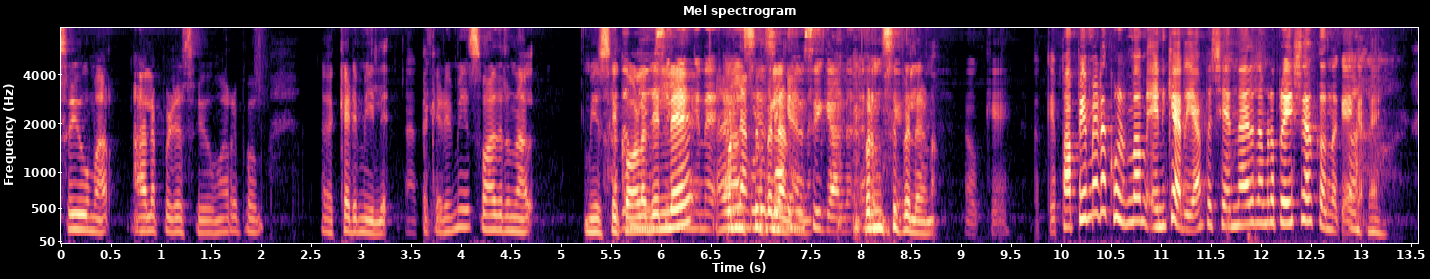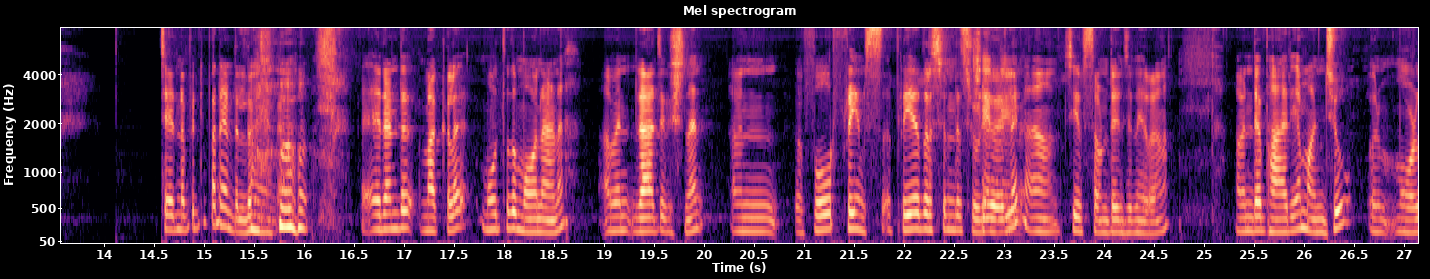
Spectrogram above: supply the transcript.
ശ്രീകുമാർ ആലപ്പുഴ ശ്രീകുമാർ ഇപ്പം അക്കാഡമിയിൽ അക്കാഡമി സ്വാതിരുന്നാൾ മ്യൂസിക് കോളേജിലെ പ്രിൻസിപ്പലാണ്. പ്രിൻസിപ്പലാണ്. ഓക്കെ. ഓക്കെ. പപ്പിയമ്മയുടെ കുടുംബം എനിക്കറിയാം. പക്ഷെ എന്നാലും നമ്മുടെ പ്രേക്ഷകർക്കൊന്ന് കേൾക്കട്ടെ. ചേട്ടനെ പറ്റി പറയണ്ടല്ലോ? രണ്ട് മക്കൾ മൂത്തത് മോനാണ്. അവൻ രാജകൃഷ്ണൻ. അവൻ ഫോർ ഫ്രെയിംസ് പ്രിയദർശന്റെ സ്റ്റുഡിയോയിൽ ചീഫ് സൗണ്ട് എഞ്ചിനീയറാണ് അവന്റെ ഭാര്യ മഞ്ജു ഒരു മോൾ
